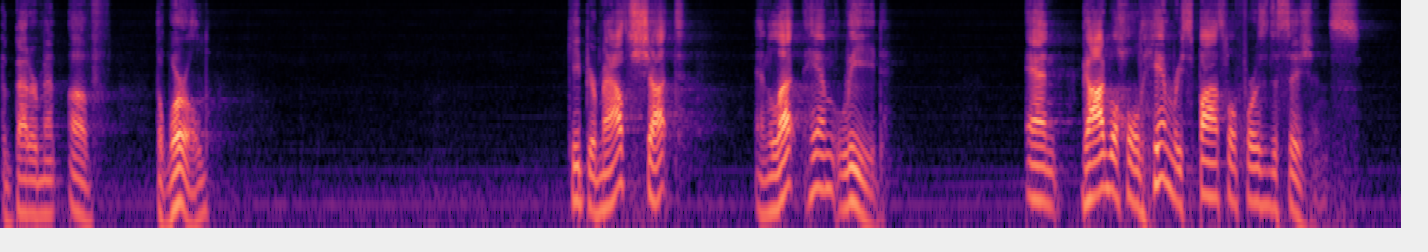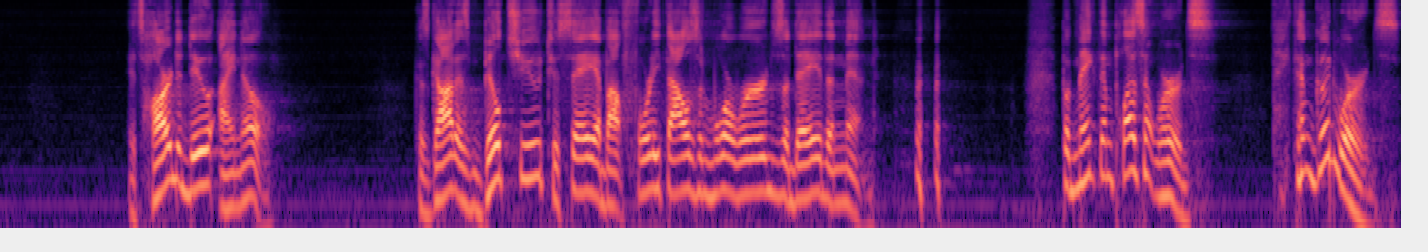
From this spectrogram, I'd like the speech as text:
the betterment of the world. Keep your mouth shut and let him lead. And God will hold him responsible for his decisions. It's hard to do, I know. Because God has built you to say about 40,000 more words a day than men. but make them pleasant words, make them good words.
